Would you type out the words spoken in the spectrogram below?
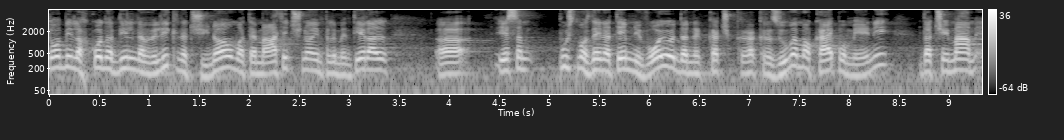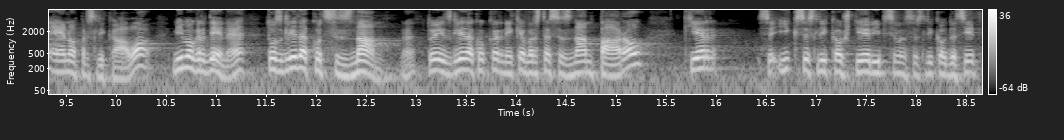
To bi lahko naredili na velik načinov, matematično implementirali. Uh, jaz sem, pustimo zdaj na tem nivoju, da nekako razumemo, kaj pomeni, da če imam eno preslikavo, mimo grede, ne, to zgleda kot seznam. Ne, to je zgleda kot neke vrste seznam parov, kjer se x se slika v 4, y se slika v 10.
